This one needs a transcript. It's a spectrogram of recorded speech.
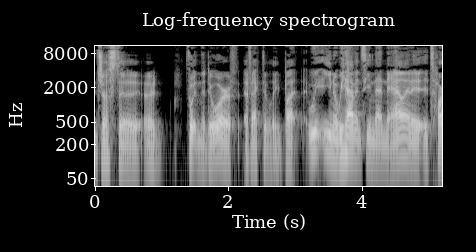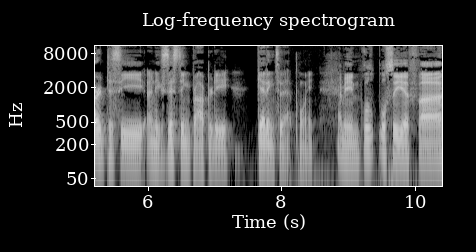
just a, a foot in the door effectively. But we, you know, we haven't seen that now and it, it's hard to see an existing property getting to that point. I mean, we'll we'll see if uh,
